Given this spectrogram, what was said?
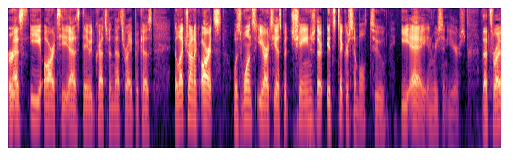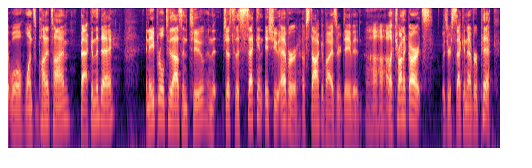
Ertz. as ERTS, David Kretzmann. That's right, because Electronic Arts was once ERTS, but changed their, its ticker symbol to EA in recent years. That's right. Well, once upon a time, back in the day, in April 2002, and just the second issue ever of Stock Advisor, David, Electronic Arts was your second ever pick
